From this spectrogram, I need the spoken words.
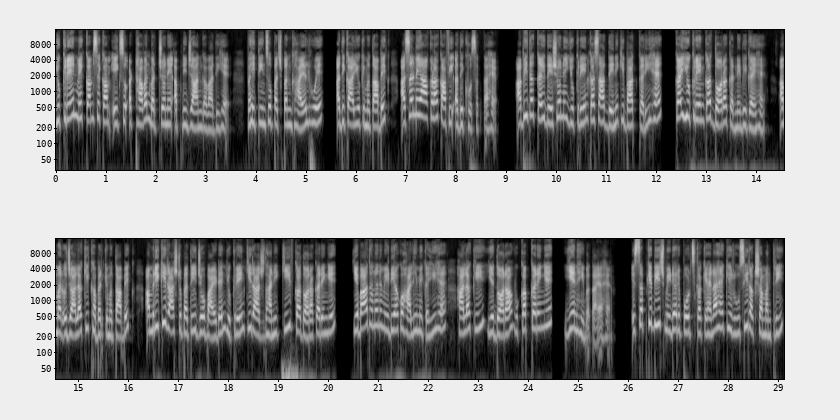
यूक्रेन में कम से कम एक सौ अट्ठावन बच्चों ने अपनी जान गंवा दी है। वहीं 355 घायल हुए अधिकारियों के मुताबिक, असल में आंकड़ा काफ़ी अधिक हो सकता है। अभी तक कई देशों ने यूक्रेन का साथ देने की बात करी है, कई यूक्रेन का दौरा करने भी गए हैं। अमर उजाला की खबर के मुताबिक, अमरीकी राष्ट्रपति जो बाइडेन यूक्रेन की राजधानी कीव का दौरा करेंगे, ये बात उन्होंने मीडिया को हाल ही में कही है, हालाँकि ये दौरा वो कब करेंगे, ये नहीं बताया है। इस सब के बीच मीडिया रिपोर्ट्स का कहना है कि रूसी रक्षा मंत्री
